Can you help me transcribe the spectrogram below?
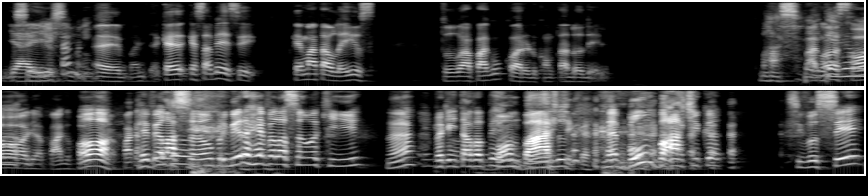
E Sei, aí, Justamente. é, quer, quer saber se quer matar o Leilson? Tu apaga o core do computador dele. Massa. Paga o Teve uma- acólio, paga o Ó, paga tudo. revelação, primeira revelação aqui, né? Pra quem tava perguntando. Bombástica. Né? Bombástica. Se você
